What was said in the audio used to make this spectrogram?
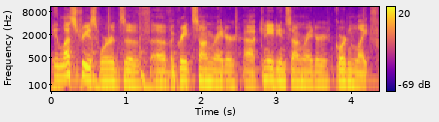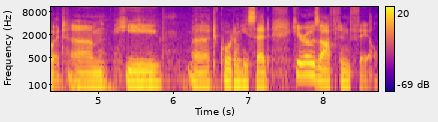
illustrious words of, of a great songwriter, uh, Canadian songwriter, Gordon Lightfoot. Um, he, uh, to quote him, he said, "Heroes often fail."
